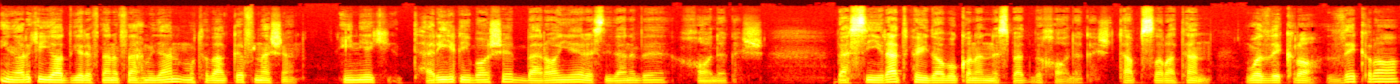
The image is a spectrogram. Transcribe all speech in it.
اینا رو که یاد گرفتن و فهمیدن متوقف نشن. این یک طریقی باشه برای رسیدن به خالقش. بصیرت پیدا بکنن نسبت به خالقش. تبصرتن و ذکرا. ذکرا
